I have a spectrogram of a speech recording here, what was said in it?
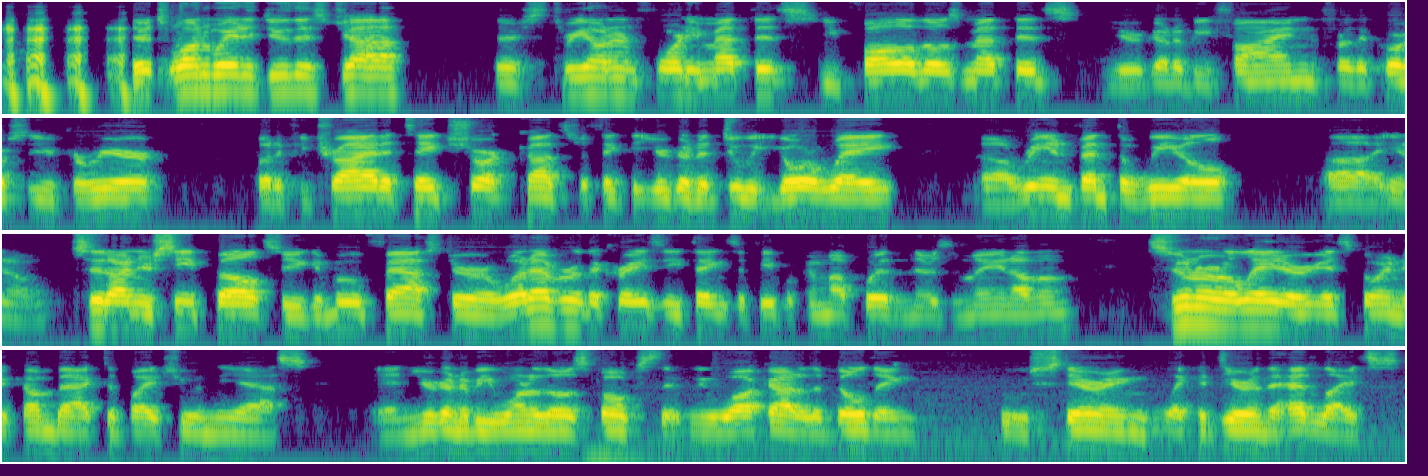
There's one way to do this job. There's 340 methods. You follow those methods, you're going to be fine for the course of your career. But if you try to take shortcuts or think that you're going to do it your way, uh, reinvent the wheel, uh, you know, sit on your seatbelt so you can move faster or whatever the crazy things that people come up with, and there's a million of them. Sooner or later, it's going to come back to bite you in the ass, and you're going to be one of those folks that we walk out of the building who's staring like a deer in the headlights,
